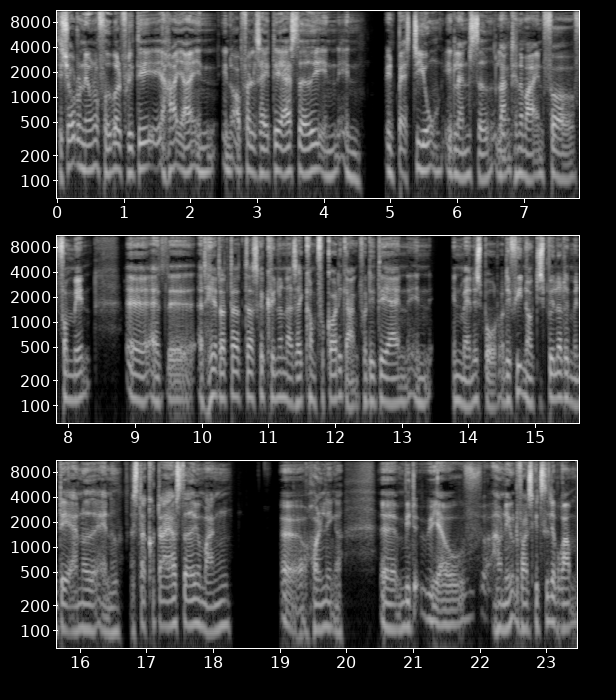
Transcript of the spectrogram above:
Det er sjovt, du nævner fodbold, fordi det har jeg en, en opfattelse af, det er stadig en, en, en bastion et eller andet sted, langt hen ad vejen for, for mænd, øh, at, øh, at her der, der, der skal kvinderne altså ikke komme for godt i gang, fordi det er en, en, en mandesport, og det er fint nok, de spiller det, men det er noget andet. Altså, der, der er stadig jo mange øh, holdninger. Øh, mit, jeg jo, har jo nævnt det faktisk i et tidligere program,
